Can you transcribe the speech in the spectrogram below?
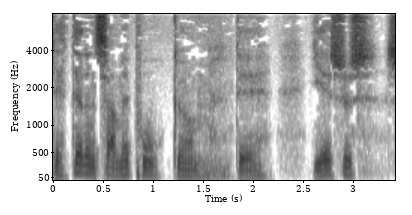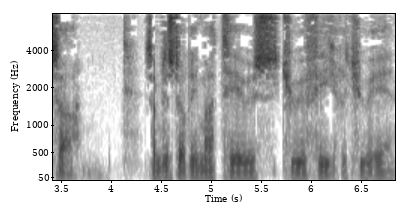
Dette er den samme epoke om det Jesus sa, som det står i Matteus 24, 21.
